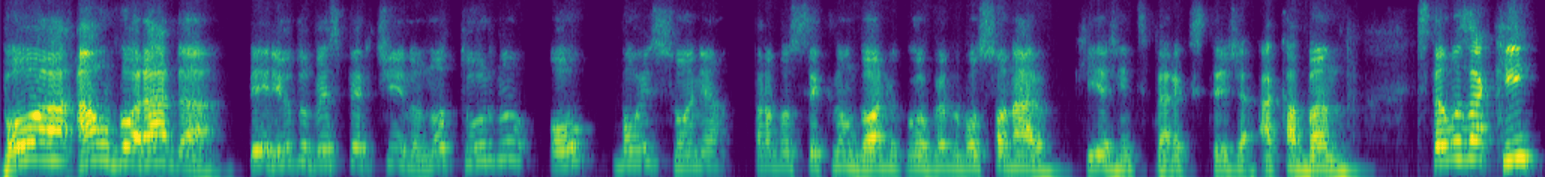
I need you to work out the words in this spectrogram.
Boa alvorada, período vespertino, noturno ou boa insônia para você que não dorme com o governo Bolsonaro, que a gente espera que esteja acabando. Estamos aqui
